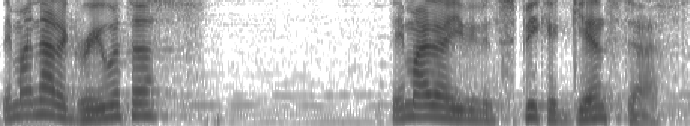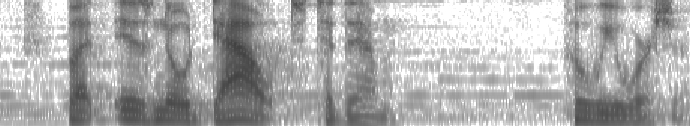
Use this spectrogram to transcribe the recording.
They might not agree with us, they might not even speak against us, but it is no doubt to them who we worship.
